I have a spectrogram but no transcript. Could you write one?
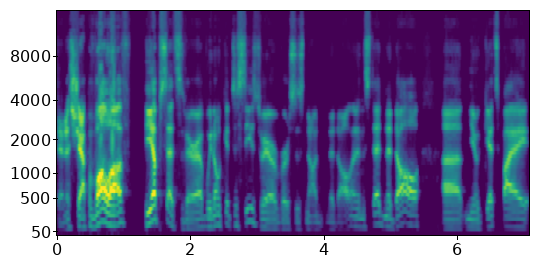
Denis Shapovalov he upsets Zverev. We don't get to see Zverev versus Nadal, and instead Nadal uh, you know, gets by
